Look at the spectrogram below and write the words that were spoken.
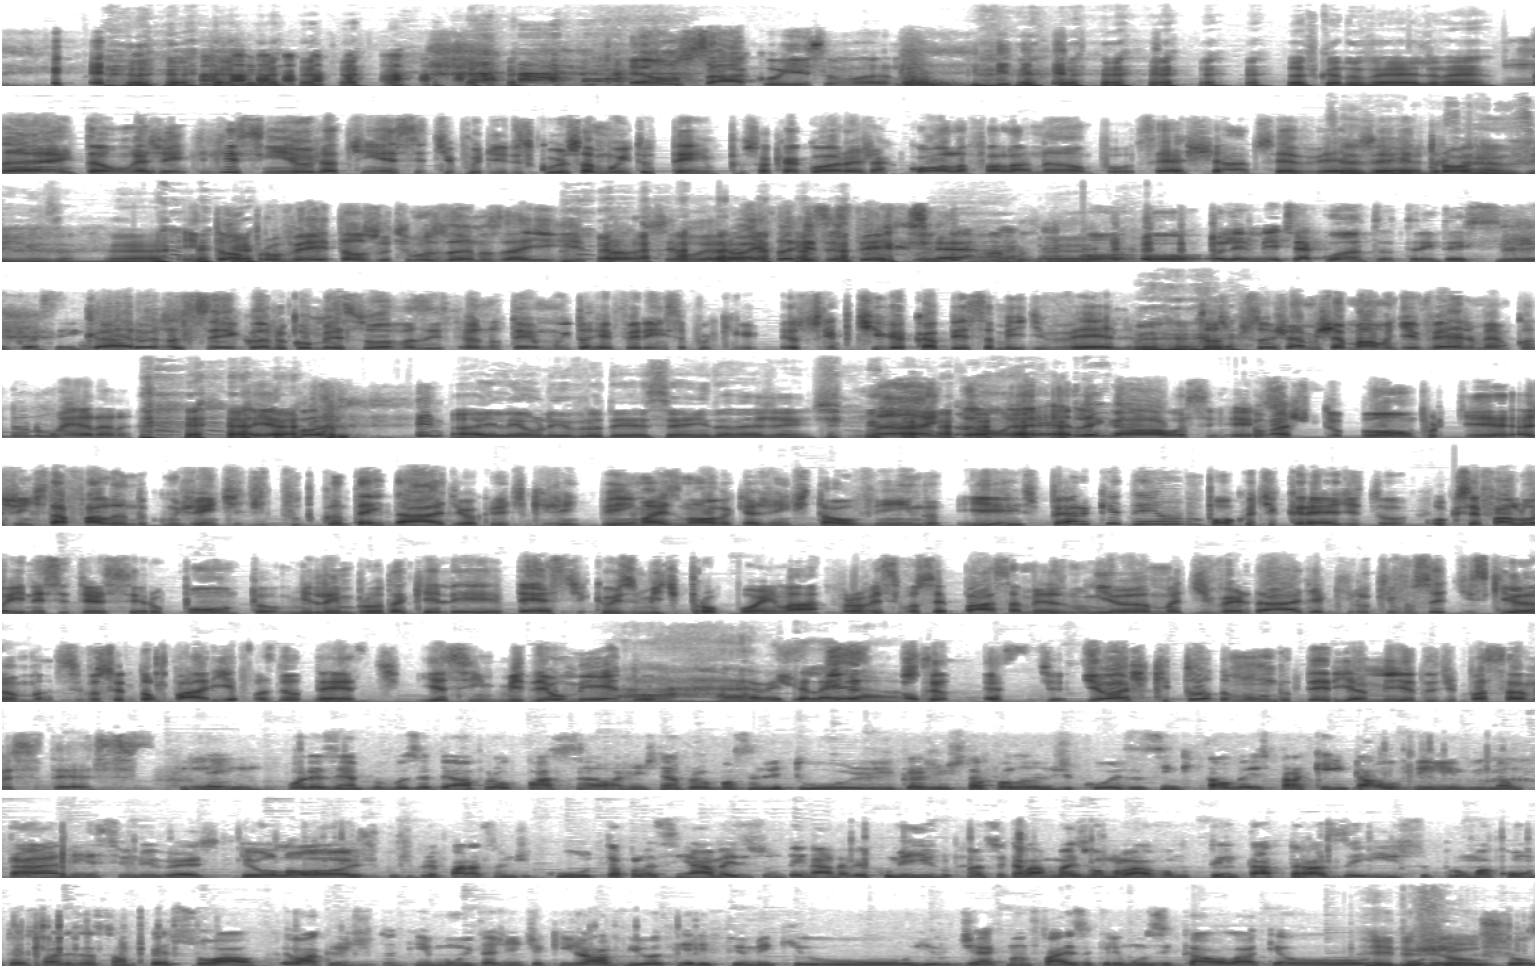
É um saco isso, mano. tá ficando velho, né? Não, então, a gente que assim, eu já tinha esse tipo de discurso há muito tempo, só que agora já cola falar, não, pô, você é chato, você é velho, você é, velho, é retrógrado. ranzinza. É. Então aproveita os últimos anos aí, Gui, pra ser o herói da resistência. É? o, o- o limite é quanto? 35, assim? Cara, eu não sei quando começou a fazer isso. Eu não tenho muita referência porque eu sempre tive a cabeça meio de velho. Então as pessoas já me chamavam de velho mesmo quando eu não era, né? Aí agora. Aí ler um livro desse ainda, né, gente? Não, então, é, é legal, assim. Eu acho muito bom, porque a gente tá falando com gente de tudo quanto é idade. Eu acredito que gente bem mais nova que a gente tá ouvindo. E espero que dê um pouco de crédito. O que você falou aí nesse terceiro ponto me lembrou daquele teste que o Smith propõe lá, pra ver se você passa mesmo e ama de verdade aquilo que você diz que ama. Se você toparia fazer o teste. E assim, me deu medo. Ah, muito legal. fazer o teste. E eu acho que todo mundo teria medo de passar nesse teste. Uhum. Por exemplo, você tem uma preocupação, a gente tem uma preocupação litúrgica, a gente tá falando de coisas assim que talvez pra quem tá ouvindo e não tá nesse universo teológico, de preparação de culto, tá falando assim, ah, mas isso não tem nada a ver comigo, não sei o que lá. Mas vamos lá, vamos tentar trazer isso pra uma contextualização pessoal. Eu acredito que muita gente aqui já viu aquele filme que o Hugh Jackman faz, aquele musical lá, que é o Rei do o Show. Rei do Show.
